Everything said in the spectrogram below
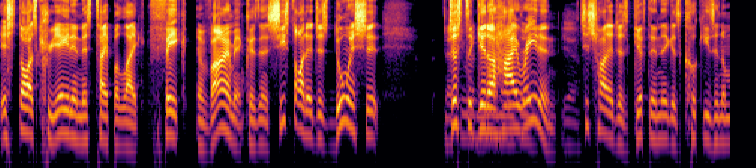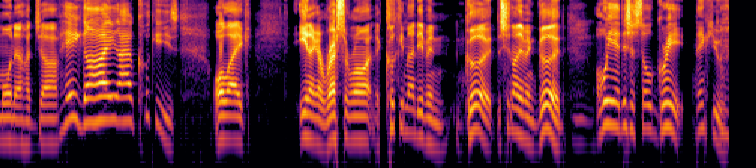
it starts creating this type of like fake environment, because then she started just doing shit that just to get a high rating. Yeah. She to just gift the niggas cookies in the morning at her job. Hey guys, I have cookies. Or like eating at a restaurant, the cookie not even good. The shit not even good. Mm. Oh yeah, this is so great. Thank you. you know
